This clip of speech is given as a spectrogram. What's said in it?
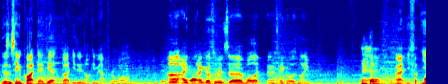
He doesn't seem quite dead yet, but you do knock him out for a while. Uh, I, I go through his uh, wallet and I take all his money. All right, you, fi- you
